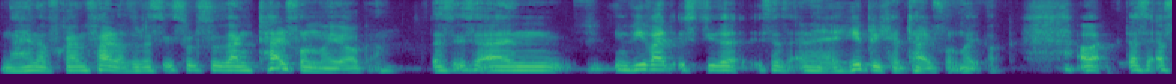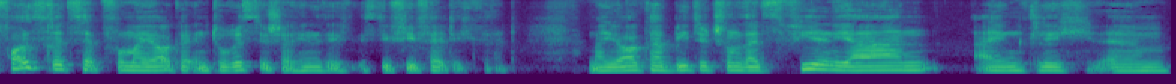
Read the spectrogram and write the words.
Nein, auf keinen Fall. Also das ist sozusagen Teil von Mallorca. Das ist ein, inwieweit ist dieser, ist das ein erheblicher Teil von Mallorca? Aber das Erfolgsrezept von Mallorca in touristischer Hinsicht ist die Vielfältigkeit. Mallorca bietet schon seit vielen Jahren eigentlich ähm,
